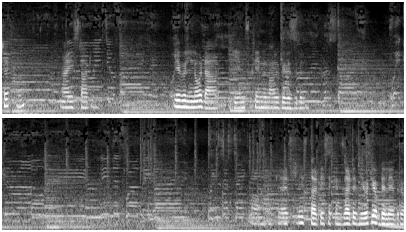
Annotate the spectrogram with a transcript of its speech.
Check, no? I started. You will know that game screen will all be visible. Oh, okay, at least 30 seconds. That is YouTube delay, bro.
